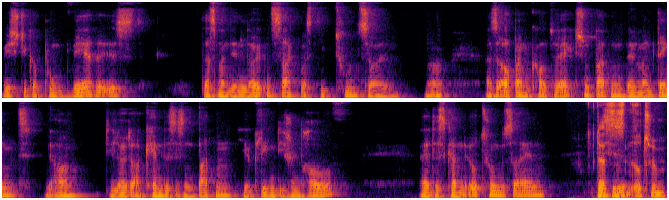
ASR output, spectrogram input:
wichtiger Punkt wäre, ist, dass man den Leuten sagt, was die tun sollen. Ne? Also auch beim Call-to-Action-Button, wenn man denkt, ja, die Leute erkennen, das ist ein Button, hier klicken die schon drauf. Äh, das kann ein Irrtum sein. Das, das ist ein Irrtum.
